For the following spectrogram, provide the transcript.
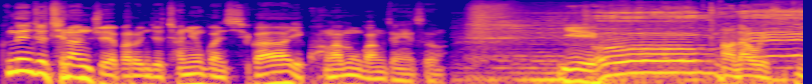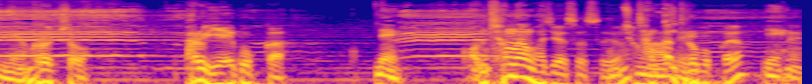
근데 이제 지난주에 바로 이제 전윤관 씨가 이 광화문 광장에서 이 아, 나오고 있네요. 그렇죠. 바로 예고가 네. 엄청난 화제였었어요. 엄청난 잠깐 화제. 들어볼까요? 예. 네.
